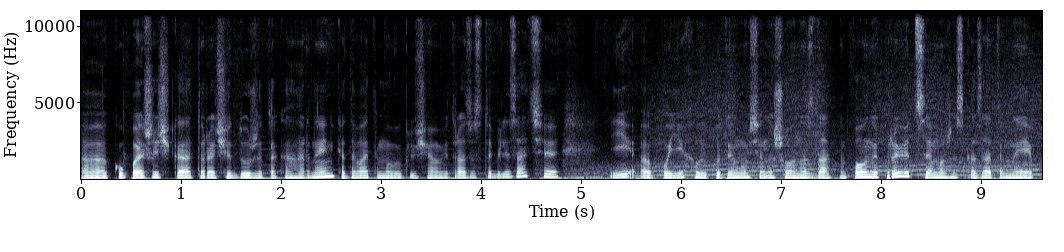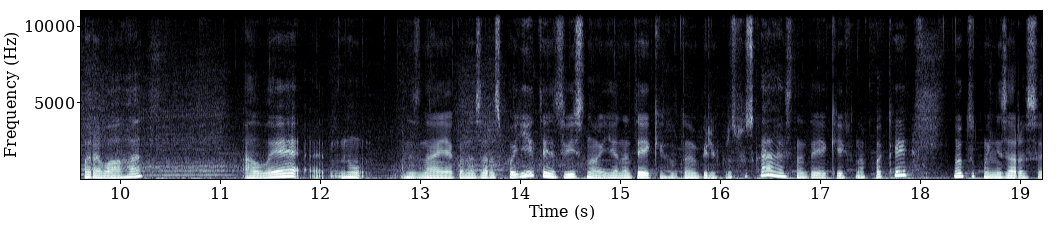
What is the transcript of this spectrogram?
Е, Купешечка, до речі, дуже така гарненька. Давайте ми виключаємо відразу стабілізацію і поїхали, подивимося, на що вона здатна. Повний привід, це можна сказати, в неї перевага. Але, ну, не знаю, як вона зараз поїде. Звісно, я на деяких автомобілях проспускаюсь, на деяких навпаки. Ну тут мені зараз е,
